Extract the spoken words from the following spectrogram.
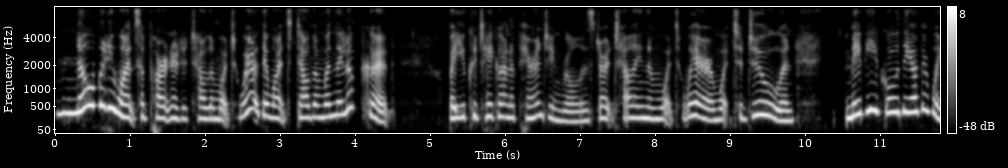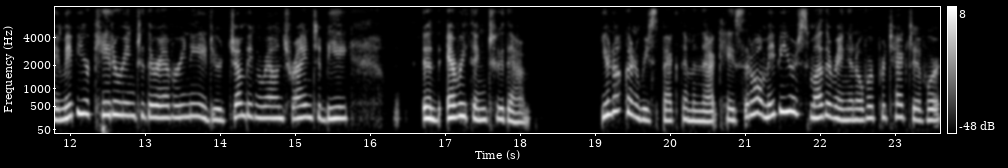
Nobody wants a partner to tell them what to wear. They want to tell them when they look good. But you could take on a parenting role and start telling them what to wear and what to do and maybe you go the other way. Maybe you're catering to their every need. You're jumping around trying to be everything to them. You're not going to respect them in that case at all. Maybe you're smothering and overprotective, or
